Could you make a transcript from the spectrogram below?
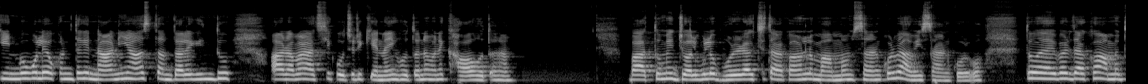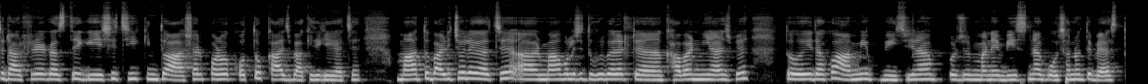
কিনবো বলে ওখান থেকে না নিয়ে আসতাম, তাহলে কিন্তু আর আমার আজকে কচুরি কেনাই হতো না মানে খাওয়া হতো না। বাথরুমের জলগুলো ভরে রাখছি, তার কারণ হলো মাম্মাম স্নান করবে, আমি স্নান করব। তো এবার দেখো, আমি তো ডাক্তারের কাছ থেকে গিয়ে এসেছি কিন্তু আসার পরও কত কাজ বাকি থেকে গেছে। মা তো বাড়ি চলে গেছে, আর মা বলেছে দুপুরবেলা খাবার নিয়ে আসবে। তো এই দেখো, আমি বিছানা মানে বিছানা গোছানোতে ব্যস্ত।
